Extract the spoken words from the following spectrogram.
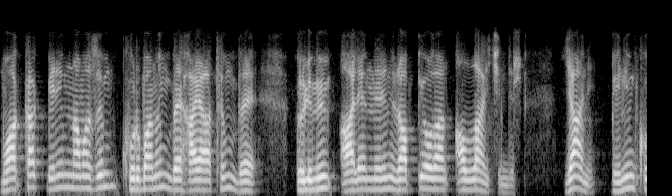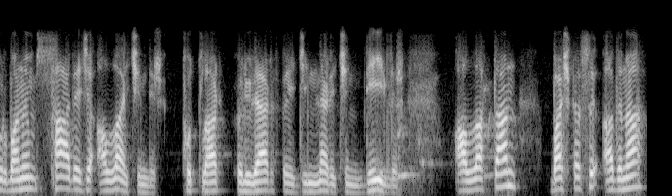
muhakkak benim namazım, kurbanım ve hayatım ve ölümüm alemlerin Rabbi olan Allah içindir. Yani benim kurbanım sadece Allah içindir. Putlar, ölüler ve cinler için değildir. Allah'tan başkası adına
